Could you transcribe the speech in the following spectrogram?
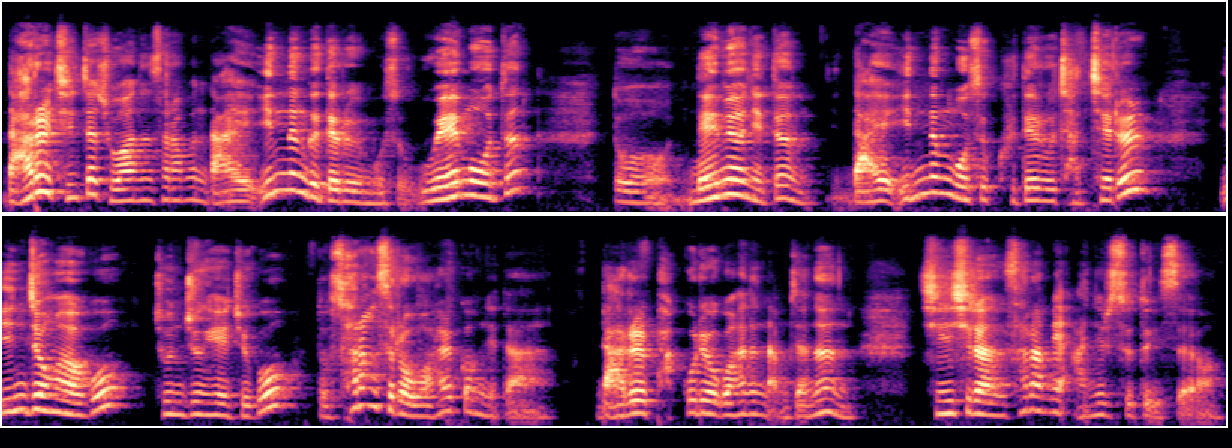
나를 진짜 좋아하는 사람은 나의 있는 그대로의 모습, 외모든 또 내면이든 나의 있는 모습 그대로 자체를 인정하고 존중해주고 또 사랑스러워 할 겁니다. 나를 바꾸려고 하는 남자는 진실한 사람이 아닐 수도 있어요.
